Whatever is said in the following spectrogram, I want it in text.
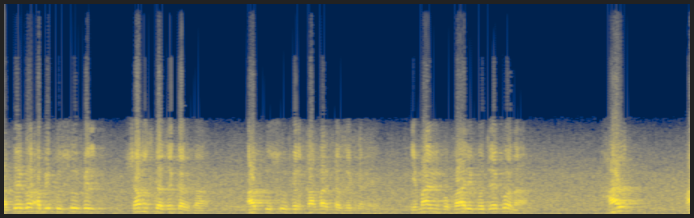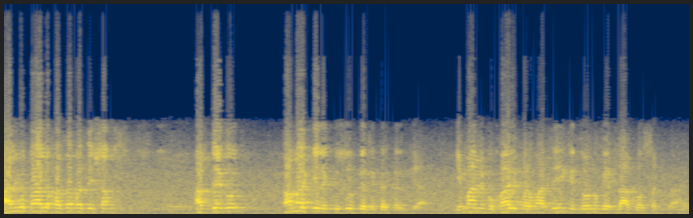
اب دیکھو، ابھی کسوف شمس کا ذکر تھا، اب کسوف القمر کا ذکر ہے۔ امام بخاری کو دیکھو نا حل حل یقال خصبت شمس اب دیکھو، قمر کے لیے کسوف کا ذکر کر دیا۔ امام بخاری فرماتے ہیں کہ دونوں کا اطلاق ہو سکتا ہے۔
